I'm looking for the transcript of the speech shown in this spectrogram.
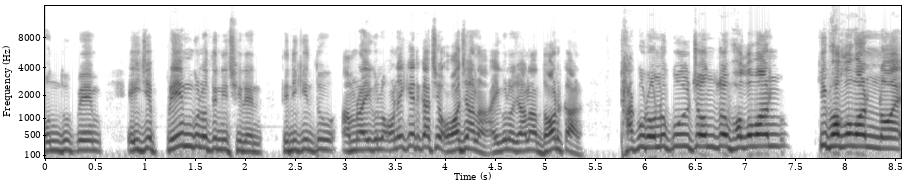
বন্ধু প্রেম এই যে প্রেমগুলো তিনি ছিলেন, তিনি কিন্তু আমরা এগুলো অনেকের কাছে অজানা, এগুলো জানা দরকার। ঠাকুর অনুকূল চন্দ্র ভগবান, কি ভগবান নয়?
